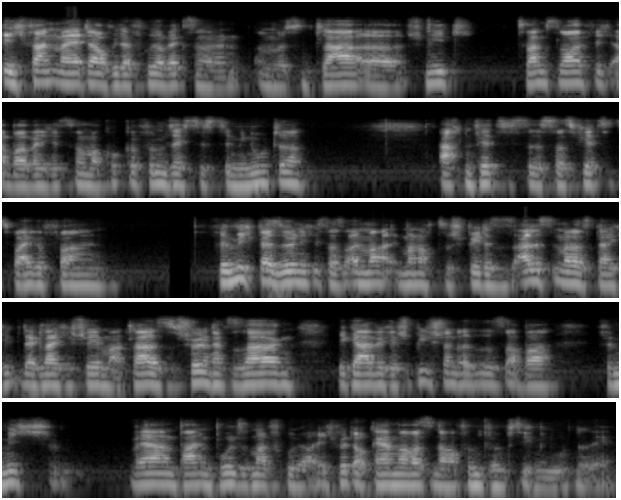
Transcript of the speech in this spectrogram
ich fand, man hätte auch wieder früher wechseln müssen. Klar, äh, Schmid zwangsläufig, aber wenn ich jetzt nochmal gucke, 65. Minute, 48. ist das 4 zu 2 gefallen. Für mich persönlich ist das einmal immer noch zu spät. Es ist alles immer das gleiche, der gleiche Schema. Klar, es ist schön, kannst du sagen, egal welcher Spielstand das ist, aber für mich wären ein paar Impulse mal früher. Ich würde auch gerne mal was nach 55 Minuten sehen.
